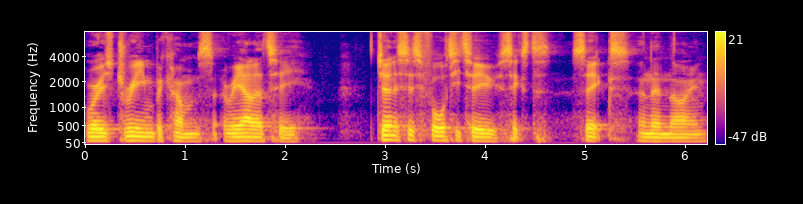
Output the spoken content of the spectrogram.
where his dream becomes a reality. Genesis 42, 6, 6 and then 9.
